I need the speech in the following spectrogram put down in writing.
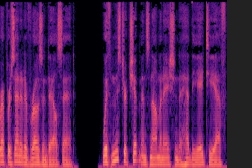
Representative Rosendale said. With Mr. Chipman's nomination to head the ATF,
